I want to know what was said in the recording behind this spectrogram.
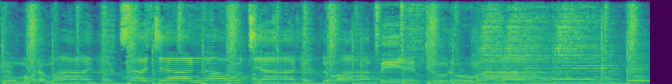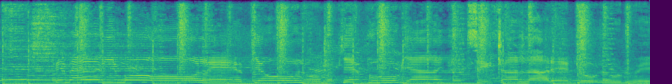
ကိုမောင်နှမိုင်းစာချာနောက်ချာလောအားပေးတဲ့သူတို့ပါပြမဲဒီမောလေပြုံးတို့မပြတ်ဘူးဗျာစိတ်ထားလာတဲ့တို့လူတွေ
